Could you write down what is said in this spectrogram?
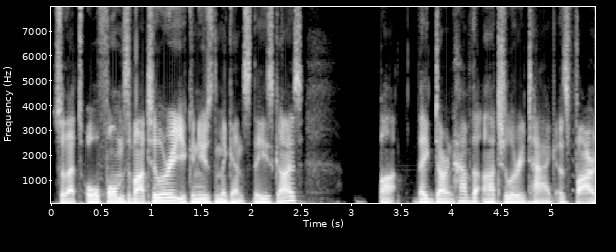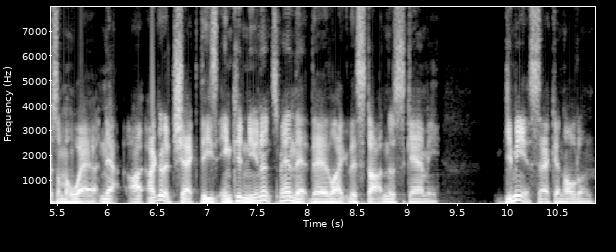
So that's all forms of artillery. You can use them against these guys. But they don't have the artillery tag, as far as I'm aware. Now, I, I gotta check. These Incan units, man, they're, they're like, they're starting to scare me. Give me a second, hold on.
